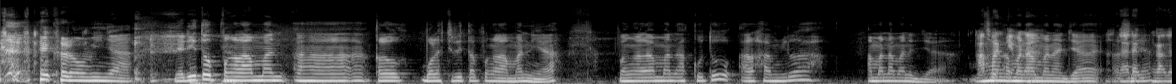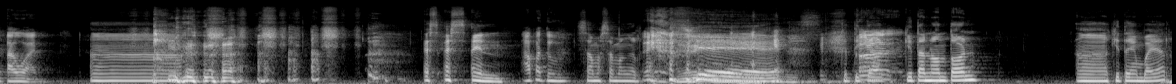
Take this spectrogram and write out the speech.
ekonominya. Jadi itu pengalaman uh, kalau boleh cerita pengalaman ya. Pengalaman aku tuh alhamdulillah aman-aman aja. Maksud Aman aman-aman aja. nggak ada Artinya, nggak ketahuan. uh, SSN Apa tuh? sama-sama ngerti. Yeah. Ketika kita nonton uh, kita yang bayar,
